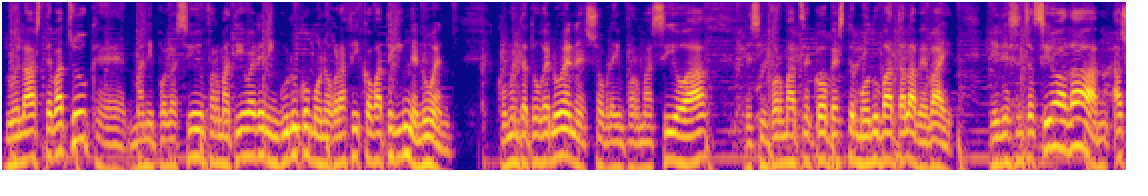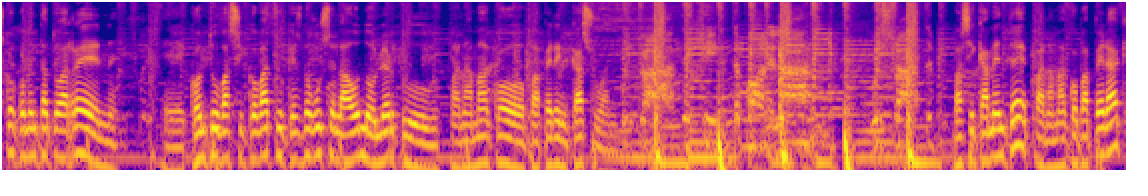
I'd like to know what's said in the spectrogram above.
Duela aste batzuk, eh, manipulazio informatiboaren inguruko monografiko bat egin genuen. Komentatu genuen eh, sobre informazioa, desinformatzeko beste modu bat dala bebai. Nire sentsazioa da, asko komentatu arren, eh, kontu basiko batzuk ez dugu zela ondo ulertu Panamako paperen kasuan. Basikamente, Panamako paperak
